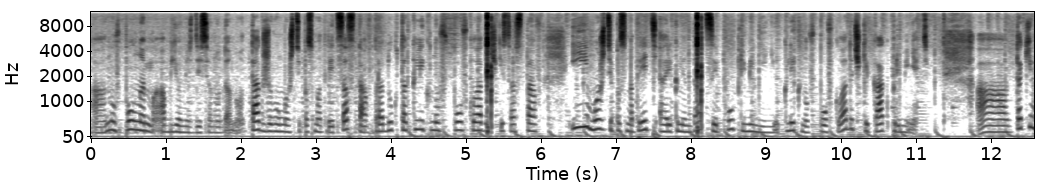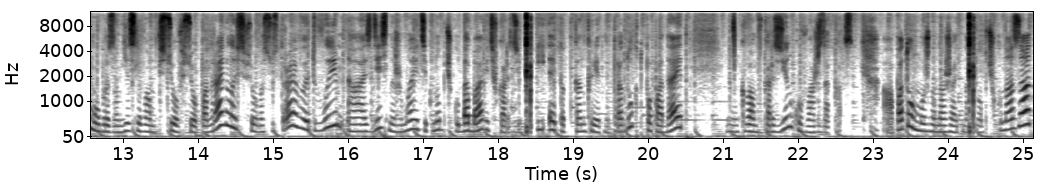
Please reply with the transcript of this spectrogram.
а, ну, в полном объеме здесь оно дано. Также вы можете посмотреть состав продукта, кликнув по вкладочке «Состав», и можете посмотреть рекомендации по применению, кликнув по вкладочке «Как применять». А, таким образом, если вам все-все понравилось, все вас устраивает, вы а, здесь нажимаете кнопочку «Добавить в корзину», и этот конкретный продукт попадает к вам в корзинку ваш заказ. А потом можно нажать на кнопочку «Назад»,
